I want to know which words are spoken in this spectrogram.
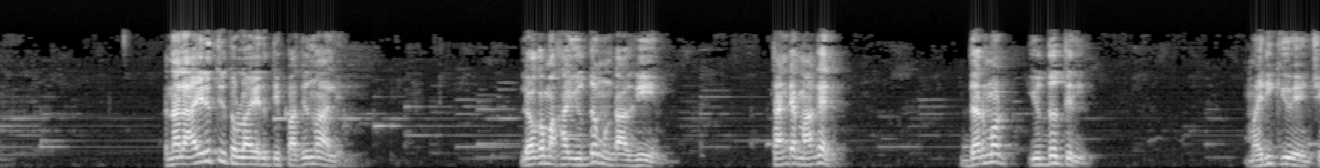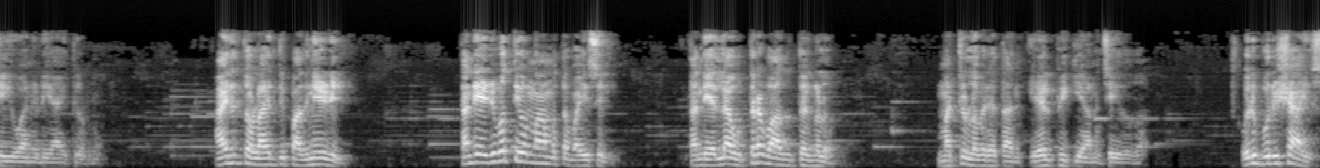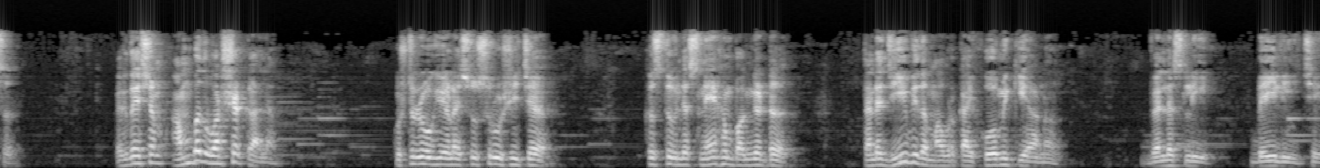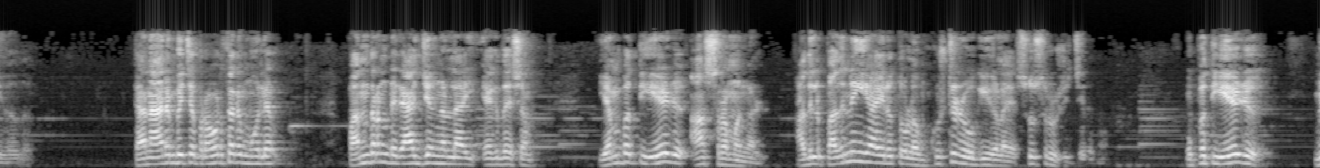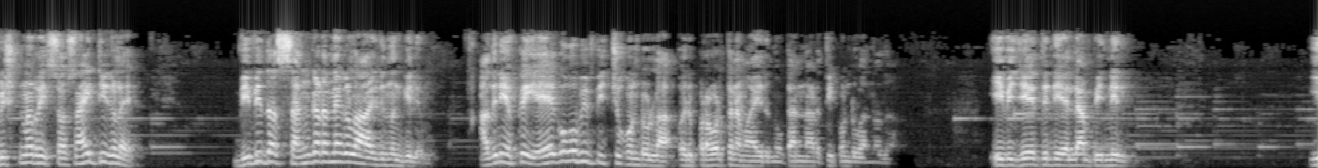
എന്നാൽ ആയിരത്തി തൊള്ളായിരത്തി പതിനാലിൽ ലോകമഹായുദ്ധമുണ്ടാകുകയും തന്റെ മകൻ ധർമ്മ യുദ്ധത്തിൽ മരിക്കുകയും ചെയ്യുവാനിടയായി തീർന്നു ആയിരത്തി തൊള്ളായിരത്തി പതിനേഴിൽ തന്റെ എഴുപത്തി ഒന്നാമത്തെ വയസ്സിൽ തന്റെ എല്ലാ ഉത്തരവാദിത്തങ്ങളും മറ്റുള്ളവരെ താൻ ഏൽപ്പിക്കുകയാണ് ചെയ്തത്. ഒരു പുരുഷായുസ്. ഏകദേശം അമ്പത് വർഷക്കാലം കുഷ്ഠരോഗികളെ ശുശ്രൂഷിച്ച് ക്രിസ്തുവിന്റെ സ്നേഹം പങ്കിട്ട് തന്റെ ജീവിതം അവർക്കായി ഹോമിക്കുകയാണ് വെല്ലസ്ലി ബെയ്ലി ചെയ്തത്. താൻ ആരംഭിച്ച പ്രവർത്തനം മൂലം പന്ത്രണ്ട് രാജ്യങ്ങളിലായി ഏകദേശം എൺപത്തിയേഴ് ആശ്രമങ്ങൾ. അതിൽ പതിനയ്യായിരത്തോളം കുഷ്ഠരോഗികളെ ശുശ്രൂഷിച്ചിരുന്നു. മുപ്പത്തിയേഴ് മിഷണറി സൊസൈറ്റികളെ വിവിധ സംഘടനകളായിരുന്നെങ്കിലും അതിനെയൊക്കെ ഏകോപിപ്പിച്ചുകൊണ്ടുള്ള ഒരു പ്രവർത്തനമായിരുന്നു താൻ നടത്തിക്കൊണ്ടുവന്നത്. ഈ വിജയത്തിന്റെ എല്ലാം പിന്നിൽ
